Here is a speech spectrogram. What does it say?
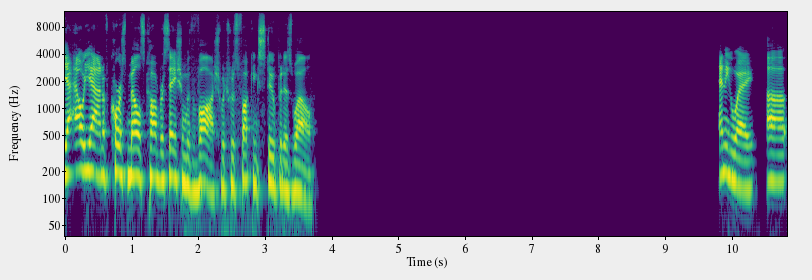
Yeah, oh yeah, and of course Mel's conversation with Vaush, which was fucking stupid as well. Anyway, uh,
